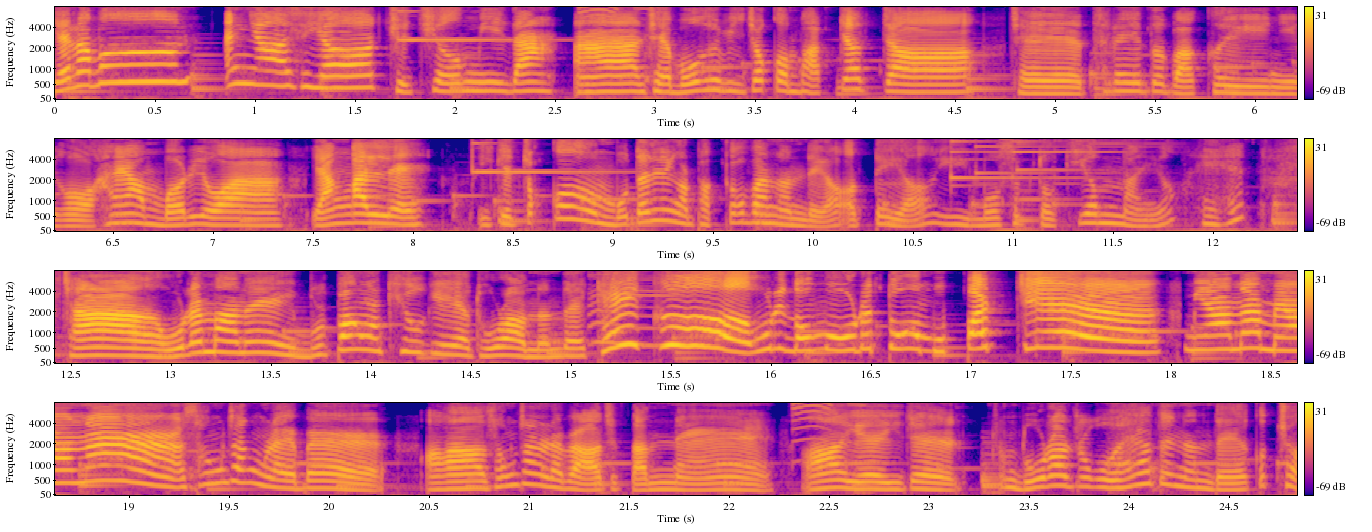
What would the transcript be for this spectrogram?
여러분 안녕하세요. 주치호입니다. 아 제 모습이 조금 바뀌었죠? 제 트레이드 마크인 이거 하얀 머리와 양갈래. 이게 조금 모델링을 바꿔봤는데요. 어때요? 이 모습도 귀엽나요? 자 오랜만에 이 물방울 키우기에 돌아왔는데 케이크! 우리 너무 오랫동안 못 봤지? 미안해 미안해 성장 레벨 아 성장 레벨 아직 낮네. 아 얘 이제 좀 놀아주고 해야 되는데 그쵸?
